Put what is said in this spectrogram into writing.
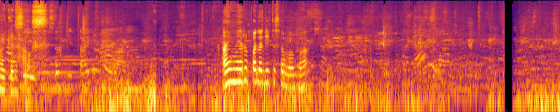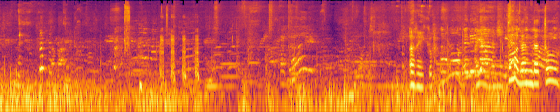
Organ house. Ay, meron pala dito sa baba. Aray ko. Ito maganda to.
